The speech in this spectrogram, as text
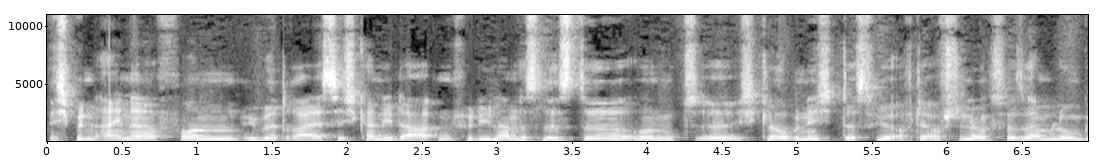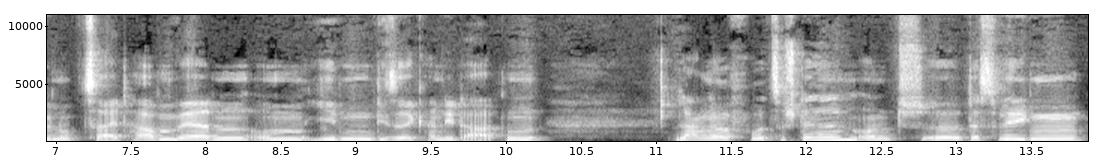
Ich bin einer von über 30 Kandidaten für die Landesliste und äh, ich glaube nicht, dass wir auf der Aufstellungsversammlung genug Zeit haben werden, um jeden dieser Kandidaten lange vorzustellen und äh, deswegen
